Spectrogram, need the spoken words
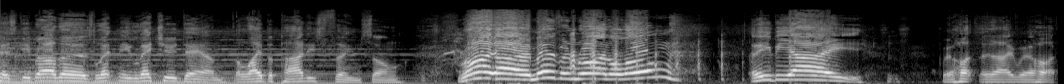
Teskey Brothers. Let me let you down. The Labor Party's theme song. Righto, moving right along. EBA. We're hot today, we're hot.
